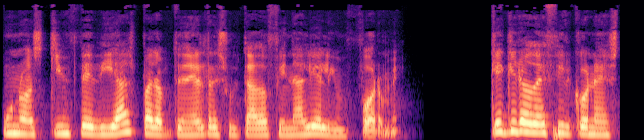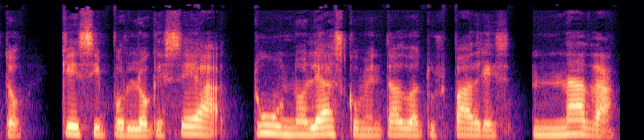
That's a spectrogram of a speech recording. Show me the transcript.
unos 15 días para obtener el resultado final y el informe. ¿Qué quiero decir con esto? Que si por lo que sea tú no le has comentado a tus padres nada,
